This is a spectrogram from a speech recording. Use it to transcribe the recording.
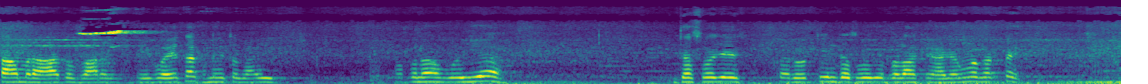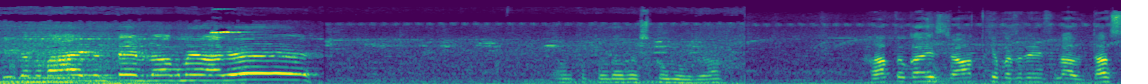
काम रहा तो बारह एक बजे तक, नहीं तो भाई, अपना वही है। दस बजे का रूटीन दस बजे बढ़ा के आ जाऊँगा घर पे। ठीक है तो भाई मिलते हैं ब्लॉग में आगे। और तो थोड़ा रश कम हो गया। हाँ तो गाइस रात के बज रहे हैं फ़िलहाल दस।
